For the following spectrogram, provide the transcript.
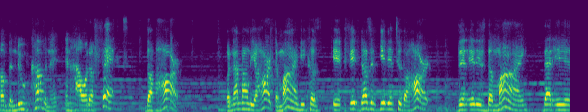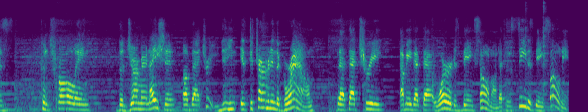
of the new covenant and how it affects the heart. But not only the heart, the mind, because if it doesn't get into the heart, then it is the mind that is controlling the germination of that tree. It's determining the ground that that tree, I mean, that that word is being sown on, that the seed is being sown in.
